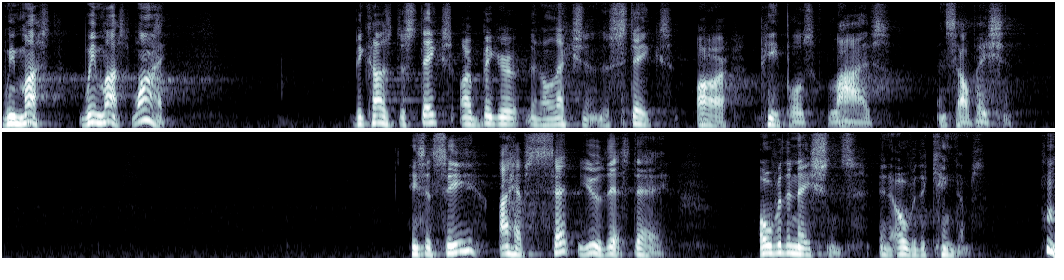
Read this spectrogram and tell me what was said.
We must we must. Why? Because the stakes are bigger than election. The stakes are people's lives and salvation. He said, See, I have set you this day over the nations and over the kingdoms. Hmm.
